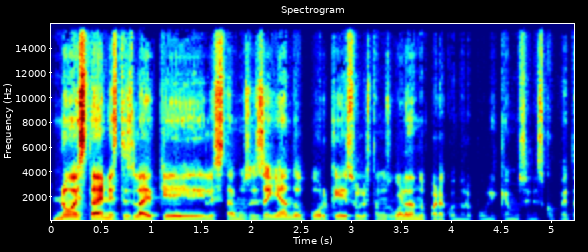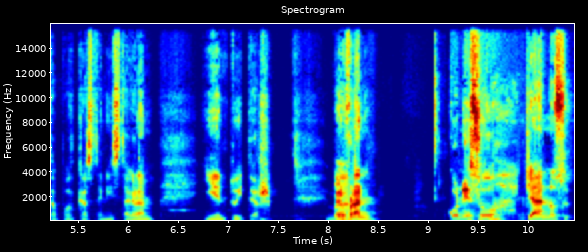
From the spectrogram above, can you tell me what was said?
No está en este slide que les estamos enseñando porque eso lo estamos guardando para cuando lo publiquemos en Escopeta Podcast en Instagram y en Twitter. Pero Fran, con eso ya nos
